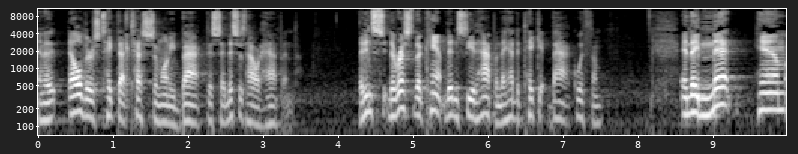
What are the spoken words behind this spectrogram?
And the elders take that testimony back to say, this is how it happened. They didn't see, the rest of the camp didn't see it happen. They had to take it back with them. And they met him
